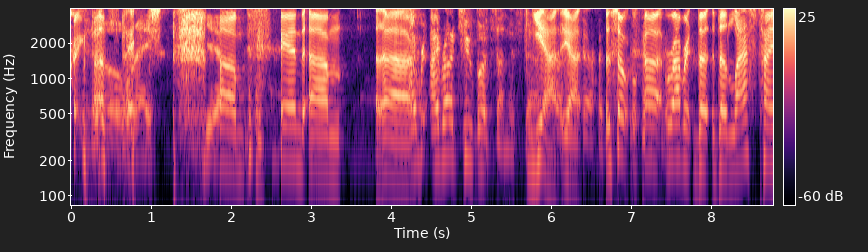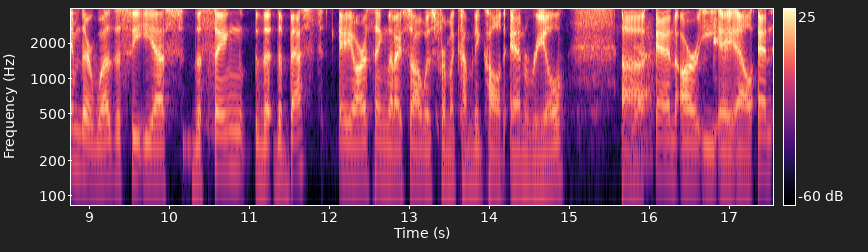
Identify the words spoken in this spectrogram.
bring on Oh, stage. right. Yeah. Um, and um, I, I wrote two books on this stuff. yeah, yeah. So, uh, Robert, the the last time there was a CES, the thing, the the best AR thing that I saw was from a company called Nreal. Uh, Yeah. N R E A L, and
